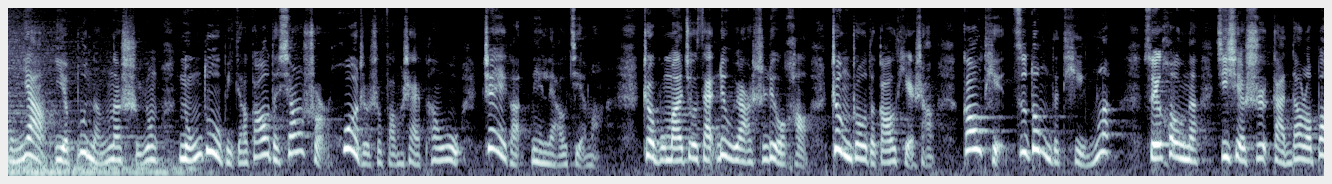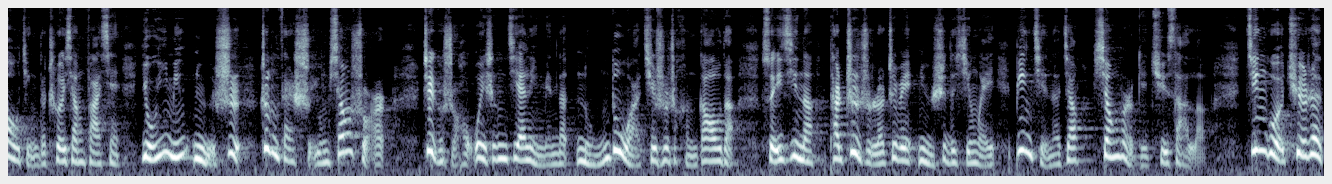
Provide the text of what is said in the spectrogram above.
同样也不能呢使用浓度比较高的香水或者是防晒喷雾，这个您了解吗？这不嘛，就在六月二十六号，郑州的高铁上，高铁自动的停了。随后呢，机械师赶到了报警的车厢，发现有一名女士正在使用香水儿。这个时候，卫生间里面的浓度啊其实是很高的。随即呢，他制止了这位女士的行为，并且呢将香味儿给驱散了。经过确认，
